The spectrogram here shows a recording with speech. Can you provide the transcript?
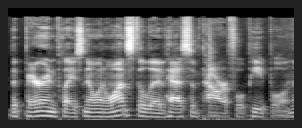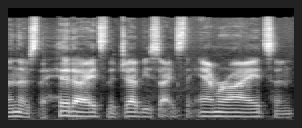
the barren place no one wants to live, has some powerful people. And then there's the Hittites, the Jebusites, the Amorites, and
